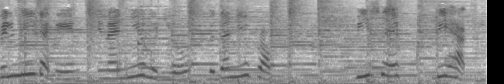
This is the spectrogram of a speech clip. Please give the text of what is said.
we'll meet again in a new video with a new problem. Be safe, be happy.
